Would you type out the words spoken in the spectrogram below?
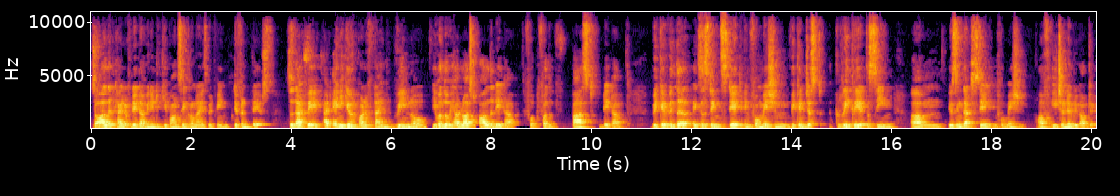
So all that kind of data we need to keep on synchronized between different players. So that way, at any given point of time, we know, even though we have lost all the data for, for the past data, we can, with the existing state information, we can just recreate the scene um, using that state information of each and every object.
